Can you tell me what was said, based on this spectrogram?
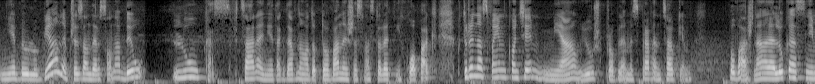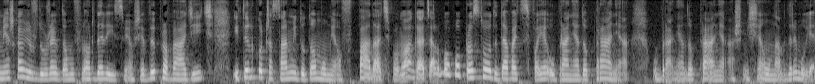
nie był lubiany przez Andersona, był Lukas, wcale nie tak dawno adoptowany 16-letni chłopak, który na swoim koncie miał już problemy z prawem całkiem poważne, ale Lukas nie mieszkał już dłużej w domu Flor de Lis. Miał się wyprowadzić i tylko czasami do domu miał wpadać, pomagać albo po prostu oddawać swoje ubrania do prania. Ubrania do prania, aż mi się nawet rymuje.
